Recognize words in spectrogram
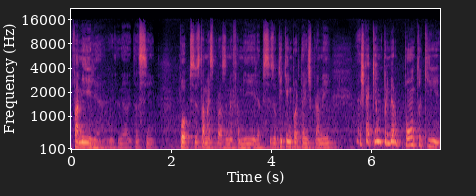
Família, entendeu? Então, assim, pô, preciso estar mais próximo da minha família, preciso o que, que é importante para mim. Eu acho que aqui é um primeiro ponto que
